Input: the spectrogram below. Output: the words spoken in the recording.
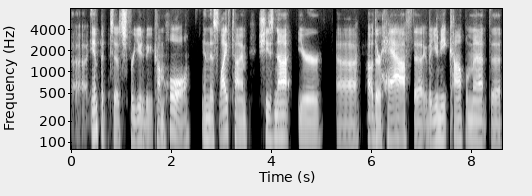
uh, impetus for you to become whole in this lifetime. She's not your uh, other half, the, the unique complement, the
